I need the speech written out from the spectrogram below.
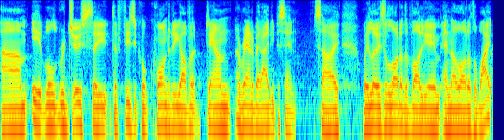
Um, it will reduce the, the physical quantity of it down around about 80%. So we lose a lot of the volume and a lot of the weight.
